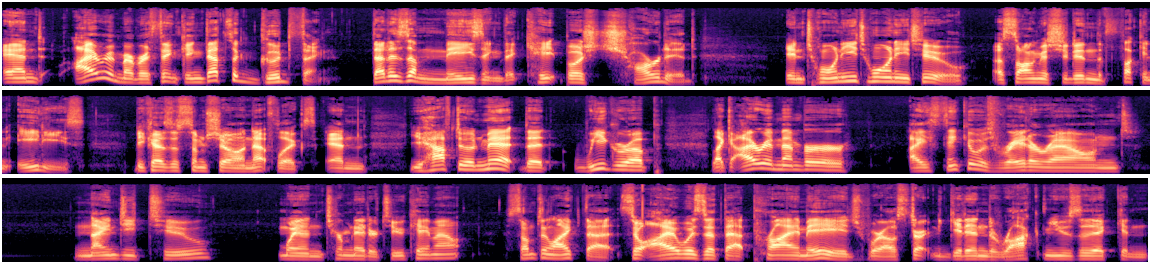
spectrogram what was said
And I remember thinking that's a good thing. That is amazing that Kate Bush charted in 2022 a song that she did in the fucking 80s because of some show on Netflix. And you have to admit that we grew up, like, I remember, I think it was right around 92 when Terminator 2 came out, something like that. So I was at that prime age where I was starting to get into rock music. And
